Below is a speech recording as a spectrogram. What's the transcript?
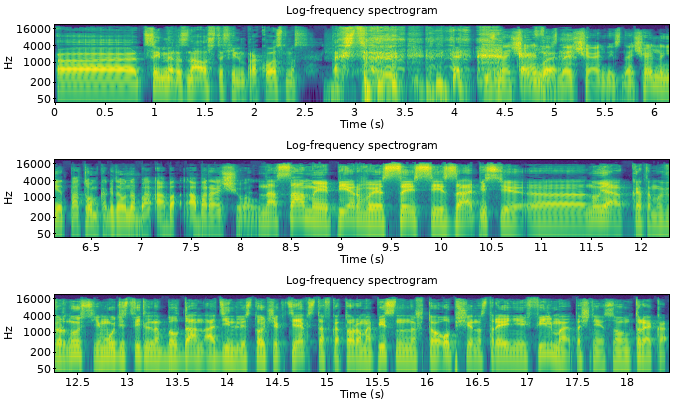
Циммер знал, что фильм про космос. Так что... Изначально, изначально, изначально нет. Потом, когда он оборачивал. На самые первые сессии записи, э, ну, я к этому вернусь, ему действительно был дан один листочек текста, в котором описано, что общее настроение фильма, точнее, саундтрека,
